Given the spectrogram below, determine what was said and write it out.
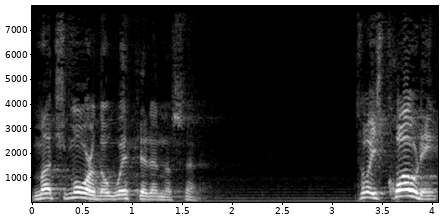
Much more the wicked and the sinner. So he's quoting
